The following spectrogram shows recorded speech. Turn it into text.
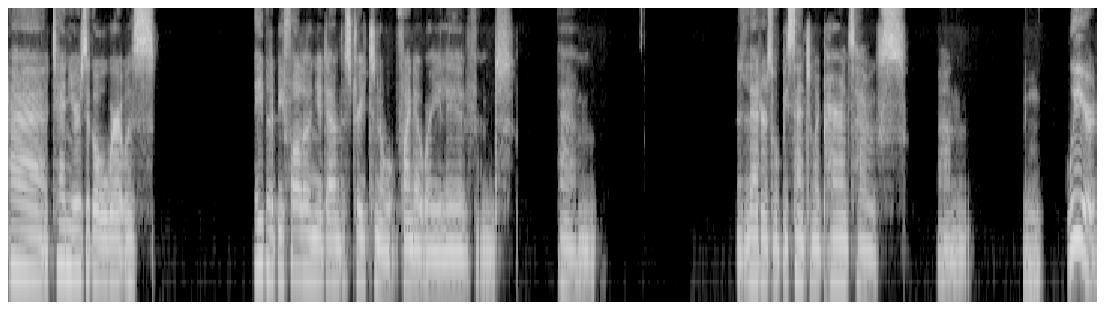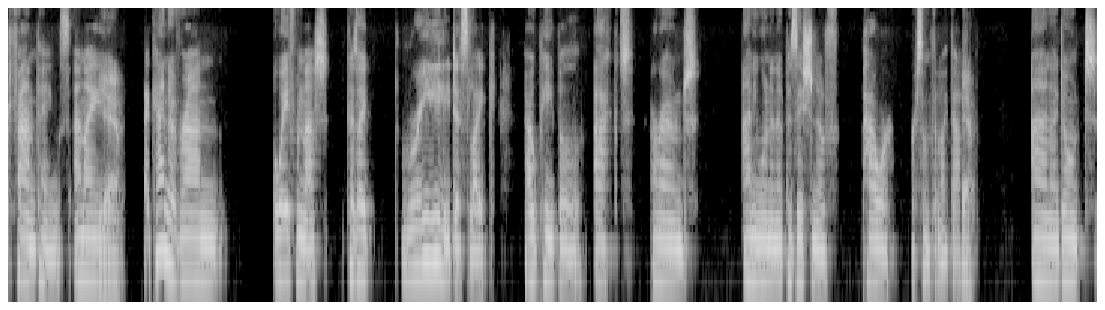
uh, ten years ago, where it was people would be following you down the street to know find out where you live, and um, letters would be sent to my parents' house, and Mm. Weird fan things, and I Yeah. I kind of ran away from that because I really dislike how people act around anyone in a position of power or something like that. Yeah. And I don't,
